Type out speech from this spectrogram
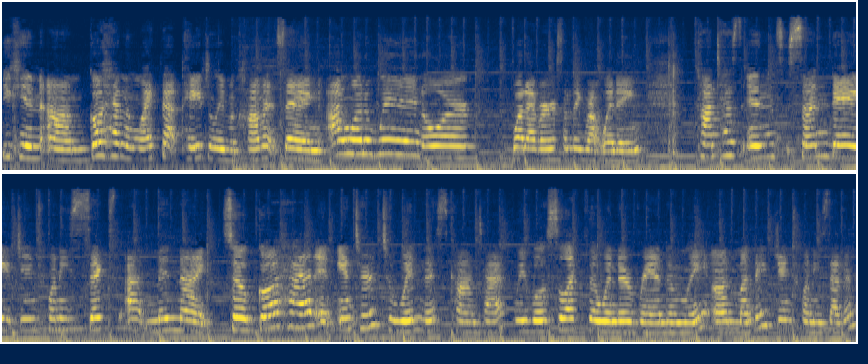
You can um, go ahead and like that page and leave a comment saying, I want to win, or whatever, something about winning. Contest ends Sunday, June 26th at midnight. So go ahead and enter to win this contest. We will select the winner randomly on Monday, June 27th.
